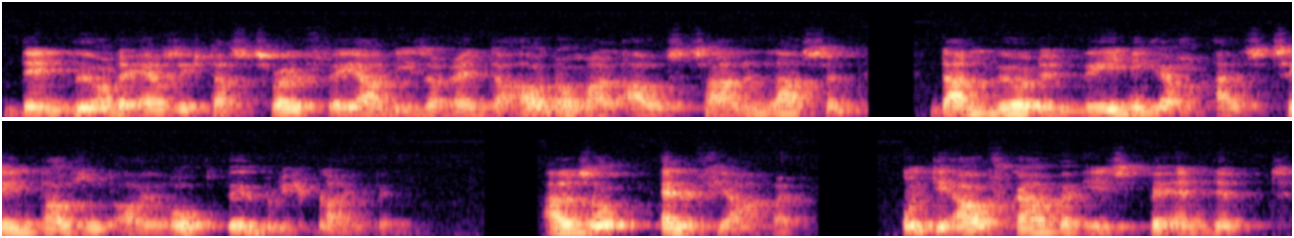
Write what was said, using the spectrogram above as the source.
denn würde er sich das zwölfte Jahr dieser Rente auch nochmal auszahlen lassen, dann würden weniger als 10.000 Euro übrig bleiben. Also elf Jahre. Und die Aufgabe ist beendet.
